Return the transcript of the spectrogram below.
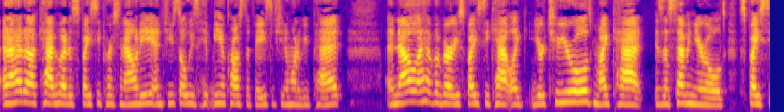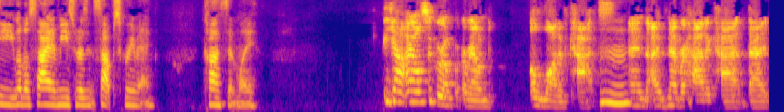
and I had a cat who had a spicy personality, and she used to always hit me across the face if she didn't want to be pet. And now I have a very spicy cat. Like your two year old, my cat is a seven year old spicy little Siamese who doesn't stop screaming constantly. Yeah, I also grew up around a lot of cats. Mhm. And I've never had a cat that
